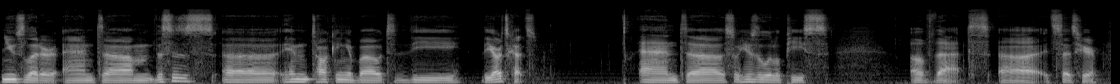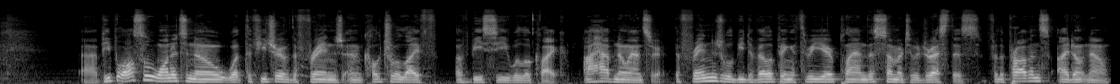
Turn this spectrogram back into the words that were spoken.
newsletter, and um, this is uh, him talking about the the arts cuts. And uh, so here's a little piece of that. Uh, it says here. Uh, people also wanted to know what the future of the fringe and cultural life of BC will look like. I have no answer. The Fringe will be developing a three year plan this summer to address this. For the province, I don't know.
